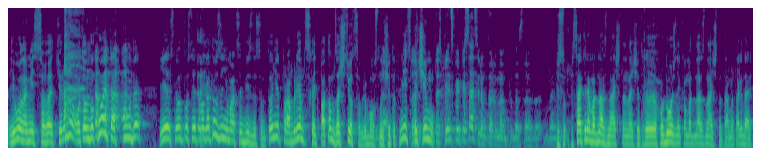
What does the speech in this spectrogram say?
его на месяц сажают в тюрьму, вот он выходит оттуда, если он после этого готов заниматься бизнесом, то нет проблем, так сказать, потом зачтется в любом случае Да. этот месяц. То Почему? То есть, в принципе, писателям тоже надо туда сразу. Пис- Писателям однозначно, значит, э, художникам однозначно там и так далее.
